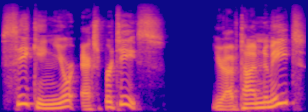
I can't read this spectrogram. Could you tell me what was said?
Seeking your expertise. You have time to meet?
